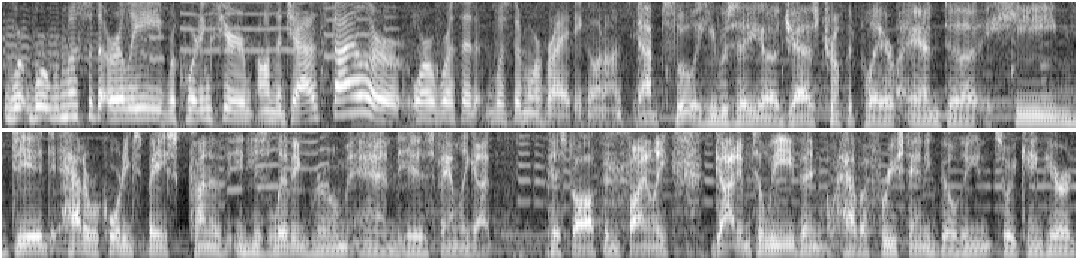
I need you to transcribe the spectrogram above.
Were, were most of the early recordings here on the jazz style, or, or was, it, was there more variety going on? Too? Absolutely. He was a uh, jazz trumpet player, and uh, he did had a recording space kind of in his living room, and his family got pissed off and finally got him to leave and have a freestanding building. And so he came here, and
